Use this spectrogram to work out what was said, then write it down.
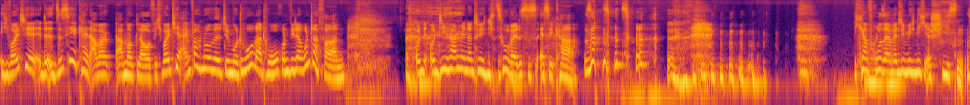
ich wollte hier, das ist hier kein Amoklauf. Ich wollte hier einfach nur mit dem Motorrad hoch und wieder runterfahren. Und, und die hören mir natürlich nicht zu, weil das ist SEK. Ich kann oh froh sein, Gott. wenn die mich nicht erschießen. oh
